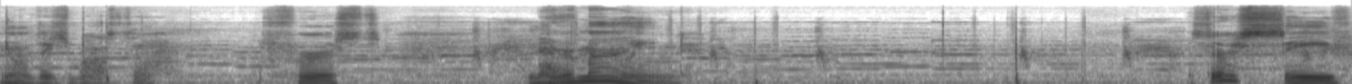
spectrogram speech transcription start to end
No, there's a boss. But first, never mind. Is there a save?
